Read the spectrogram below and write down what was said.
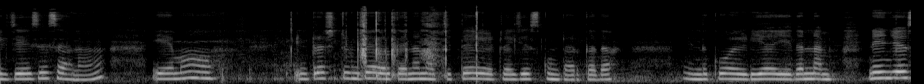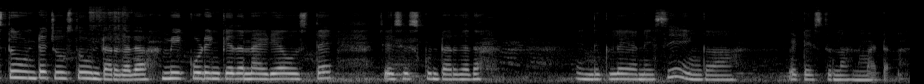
ఇది చేసేసాను. ఏమో ఇంట్రెస్ట్ ఉంటే ఎవరికైనా నచ్చితే ట్రై చేసుకుంటారు కదా. ఎందుకు ఐడియా ఏదన్నా? నేను చేస్తూ ఉంటే చూస్తూ ఉంటారు కదా. మీకు కూడా ఇంకేదన్నా ఐడియా వస్తే చేసేసుకుంటారు కదా. ఎందుకులే అనేసి ఇంకా పెట్టేస్తున్నాను అనమాట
